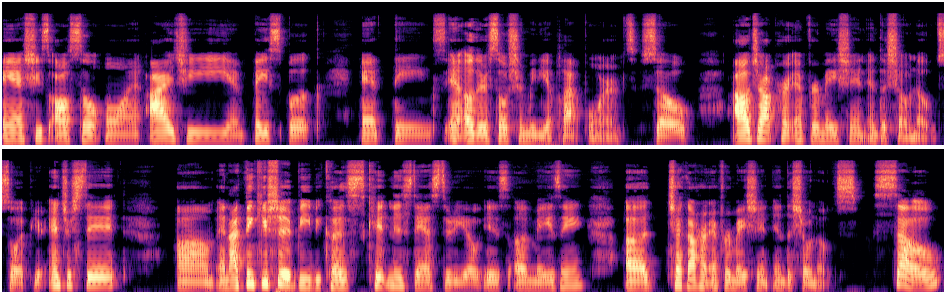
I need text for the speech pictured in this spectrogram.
and she's also on IG and Facebook and things and other social media platforms. So I'll drop her information in the show notes. So if you're interested, um, and I think you should be because Kittness Dance Studio is amazing. Uh, check out her information in the show notes. So,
